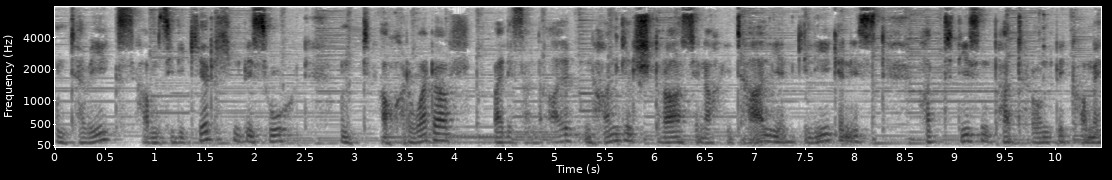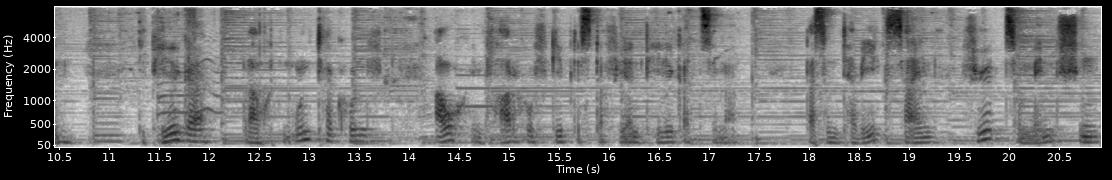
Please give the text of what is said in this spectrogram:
Unterwegs haben sie die Kirchen besucht und auch Rohrdorf, weil es an der alten Handelsstraße nach Italien gelegen ist, hat diesen Patron bekommen. Die Pilger brauchten Unterkunft auch im Pfarrhof gibt es dafür ein Pilgerzimmer. Das Unterwegssein führt zum Menschen,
